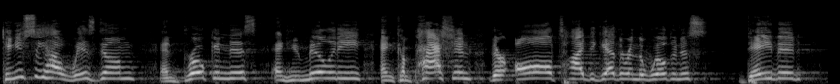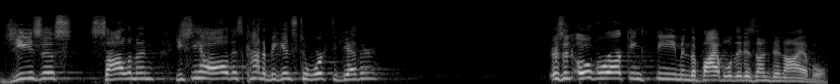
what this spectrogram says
Can you see how wisdom and brokenness and humility and compassion, they're all tied together in the wilderness? David, Jesus, Solomon. You see how all this kind of begins to work together? There's an overarching theme in the Bible that is undeniable.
